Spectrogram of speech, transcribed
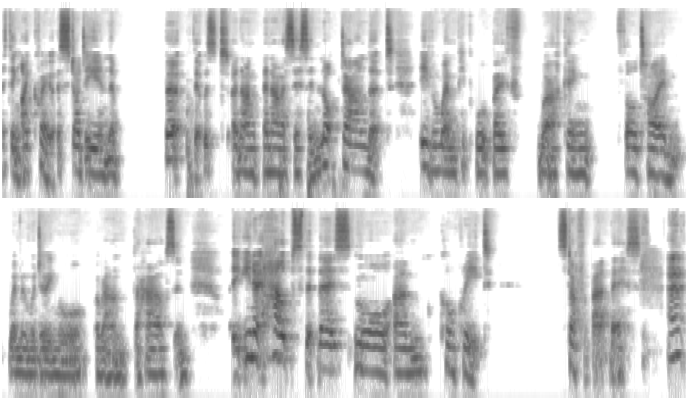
I think I quote a study in the book that was an analysis in lockdown that even when people were both working full time, women were doing more around the house, and you know it helps that there's more um, concrete stuff about this. And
